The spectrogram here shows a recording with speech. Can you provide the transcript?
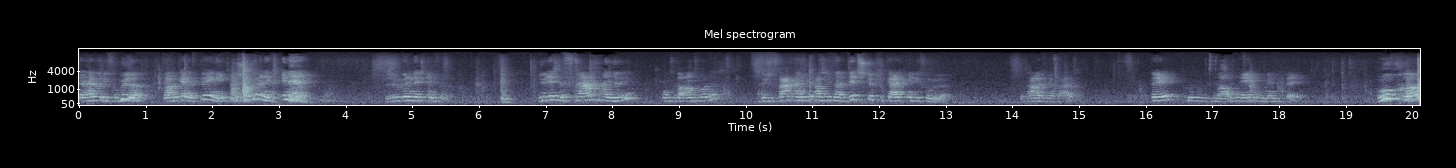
dan hebben we die formule, maar we kennen P niet, dus we kunnen niks invullen. Dus we kunnen niks invullen. Nu is de vraag aan jullie om te beantwoorden. Dus de vraag aan jullie, als ik naar dit stukje kijk in die formule. Dat haal ik er even uit. P maal 1 min P. Hoe groot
